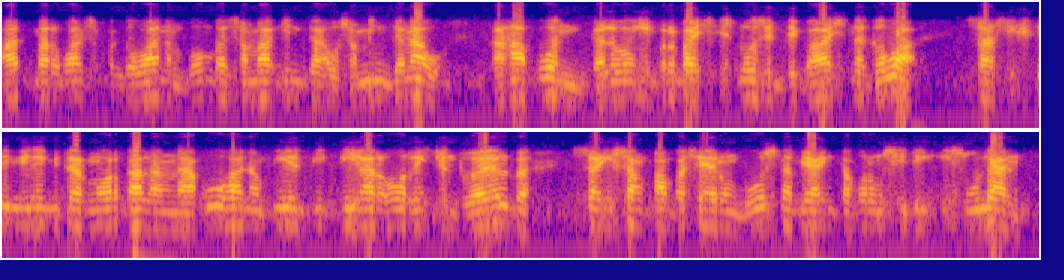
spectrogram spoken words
at Marwan sa paggawa ng bomba sa Maguinda o sa Mindanao. Kahapon, dalawang improvised explosive device na gawa sa 60mm mortal ang nakuha ng PNP PRO Region 12 sa isang pampaserong bus na biyaheng Tacorong City, Isulan.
